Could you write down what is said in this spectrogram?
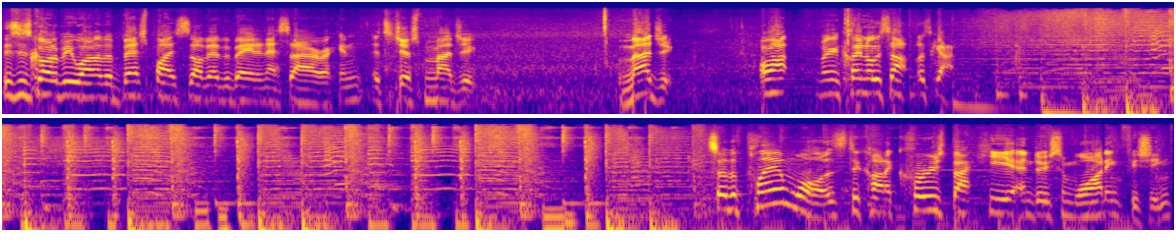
This has got to be one of the best places I've ever been in SA, I reckon. It's just magic. Magic. All right, we're gonna clean all this up. Let's go. So the plan was to kind of cruise back here and do some whiting fishing,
